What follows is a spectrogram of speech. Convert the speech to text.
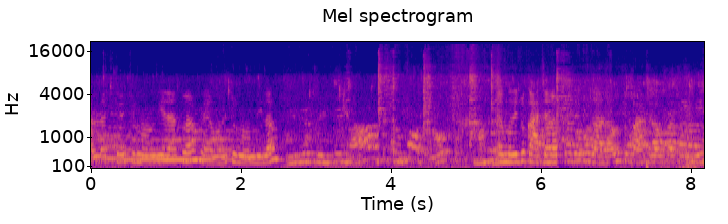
আন্দাজ করে একটু নুন দিয়ে রাখলাম, এর মধ্যে একটু নুন দিলাম। এর মধ্যে একটু কাঁচা লঙ্কা দেবো দাঁড়াও একটু কাঁচা লঙ্কা দিয়ে দিই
